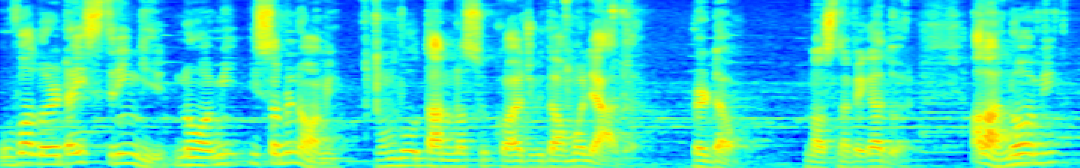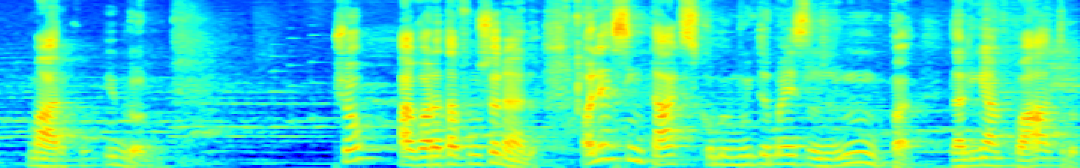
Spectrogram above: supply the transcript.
o valor da string, nome e sobrenome. Vamos voltar no nosso código e dar uma olhada. Perdão, nosso navegador. Olha lá, nome, Marco e Bruno. Show? Agora está funcionando. Olha a sintaxe como é muito mais limpa da linha 4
